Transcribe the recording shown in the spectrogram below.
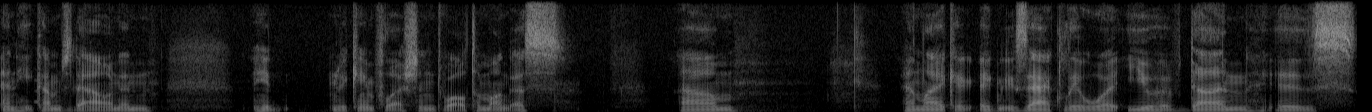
and he comes down and he became flesh and dwelt among us. Um, and like exactly what you have done is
